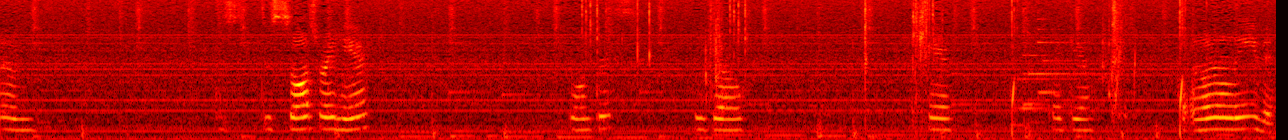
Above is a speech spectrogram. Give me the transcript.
Um, this, this sauce right here. Want this? Here we go. Here. Thank you. I'm gonna leave it.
